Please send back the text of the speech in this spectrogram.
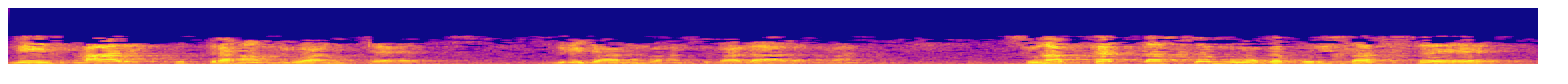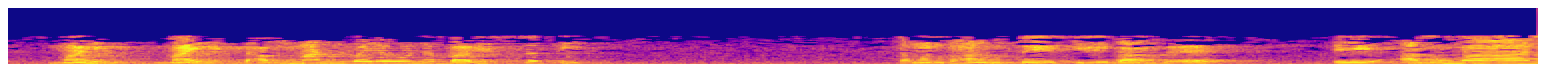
මේ සාරිපුත්‍ර හාමුදුරුවන්ට බුදුරජාණන් වහන්සේ වදාරනවා සුනක්කත්තස්ස මෝගපුරිසස්ස මයි මයි ධම්මන්වයෝන භවිස්සති තමන් වහන්සේ පිළිබඳ ඒ අනුමාන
